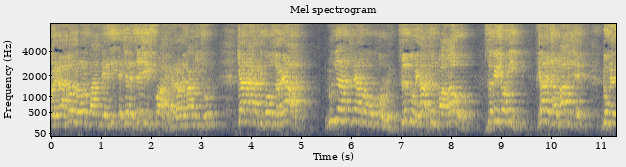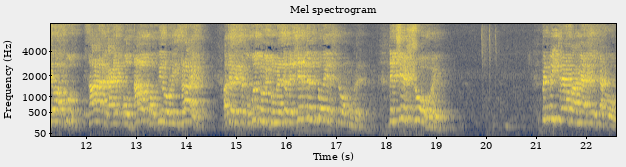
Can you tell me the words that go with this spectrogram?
în relatorile lor fanteziste, cele 10 iscoate, care erau de fapt niciuni, chiar dacă ar fi fost real, nu era treaba poporului. Sunt uriaș, sunt balau, să fie ce-o fi. Fiare sălbatice. Dumnezeu a spus, țara pe care o dau copilul lui Israel. Acesta este cuvântul lui Dumnezeu. De ce te îndoiești, omule? De ce șovăi? Păi nu-i treaba mea ce este acolo.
